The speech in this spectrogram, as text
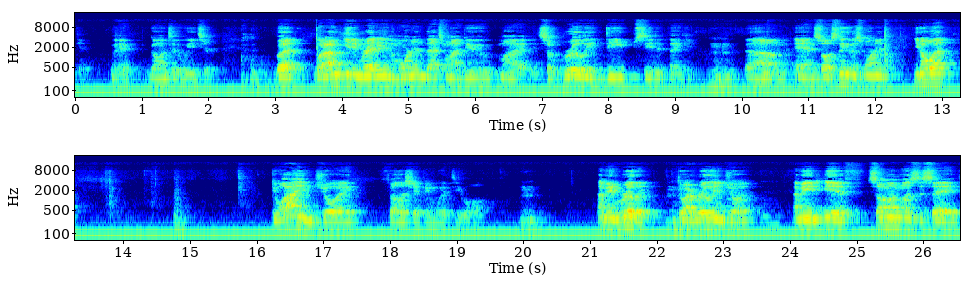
Okay, I'm gonna go into the weeds here. But when I'm getting ready in the morning, that's when I do my some really deep seated thinking. Mm-hmm. Um, and so I was thinking this morning, you know what? Do I enjoy fellowshipping with you all. Mm. I mean, really, mm-hmm. do I really enjoy it? I mean, if someone was to say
